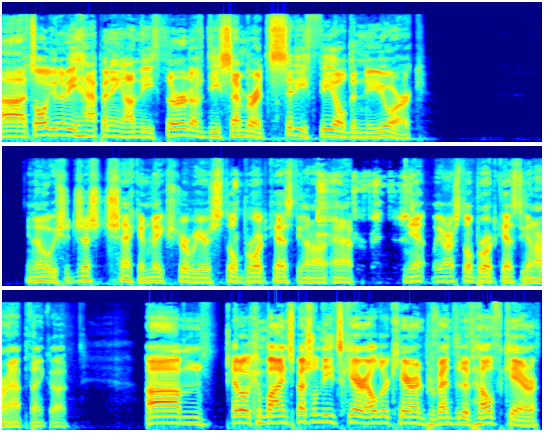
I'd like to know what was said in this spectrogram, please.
Uh, it's all going to be happening on the 3rd of December at Citi Field in New York. You know, we should just check and make sure we are still broadcasting on our app. Yeah, we are still broadcasting on our app, thank God. Um, it'll combine special needs care, elder care, and preventative health care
